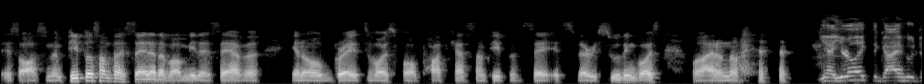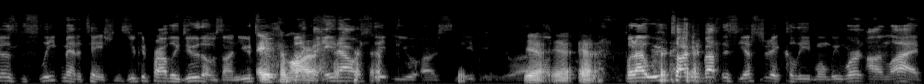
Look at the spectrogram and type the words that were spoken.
is awesome. And people sometimes say that about me. They say I have a you know great voice for a podcast. Some people say it's very soothing voice. Well, I don't know. yeah, you're like the guy who does the sleep meditations. You could probably do those on YouTube. ASMR. Like eight hour sleep. You are sleepy. You are yeah, yeah, yeah. But I, we were talking about this yesterday, Khalid, when we weren't on live.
